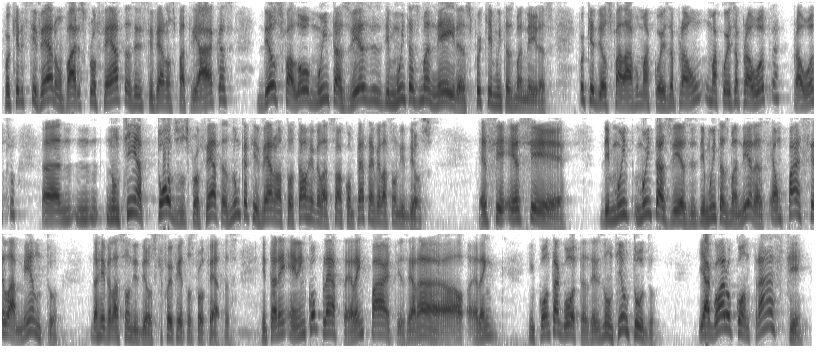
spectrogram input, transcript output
Porque eles tiveram vários profetas, eles tiveram os patriarcas, Deus falou muitas vezes de muitas maneiras. Por que muitas maneiras? Porque Deus falava uma coisa para um, uma coisa para outra, para outro. Uh, não tinha todos os profetas, nunca tiveram a total revelação, a completa revelação de Deus. Esse, esse de muito, muitas vezes, de muitas maneiras, é um parcelamento da revelação de Deus que foi feita aos profetas. Então era, era incompleta, era em partes, era, era em, em conta-gotas, eles não tinham tudo. E agora o contraste,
